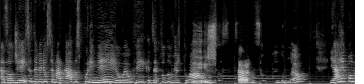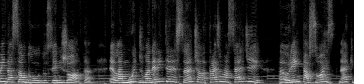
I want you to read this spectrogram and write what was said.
As audiências deveriam ser marcadas por e-mail, eu vi, quer dizer, tudo virtual. Isso. Não sei se está é. funcionando ou não. E a recomendação do, do CNJ, ela muito, de maneira interessante, ela traz uma série de uh, orientações, né, que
